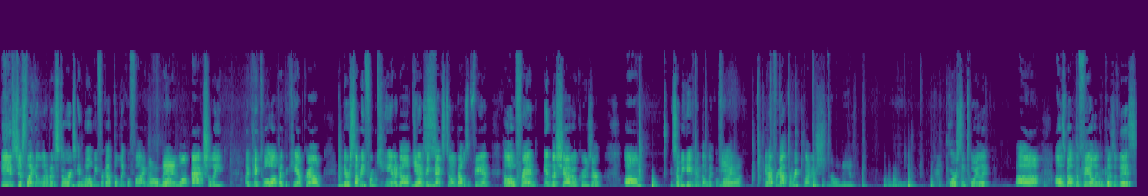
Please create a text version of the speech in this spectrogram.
is just like a little bit of storage. And Will, we forgot the Liquified. Oh, man. Womp womp. Actually, I picked Will up at the campground and there was somebody from Canada Yes. camping next to him that was a fan. Hello, friend, in the Shadow Cruiser. Um, and so we gave him the Liquified. Yeah. And I forgot to replenish Oh man. porcelain toilet. Ah, I was about to fail it because of this,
